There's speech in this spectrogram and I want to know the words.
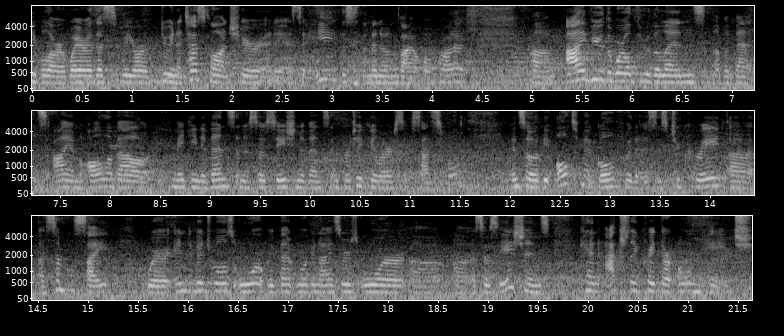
people are aware this, we are doing a test launch here at ASAE. This is the minimum viable product. Um, I view the world through the lens of events. I am all about making events and association events in particular successful. And so the ultimate goal for this is to create a, a simple site where individuals or event organizers or uh, uh, associations can actually create their own page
